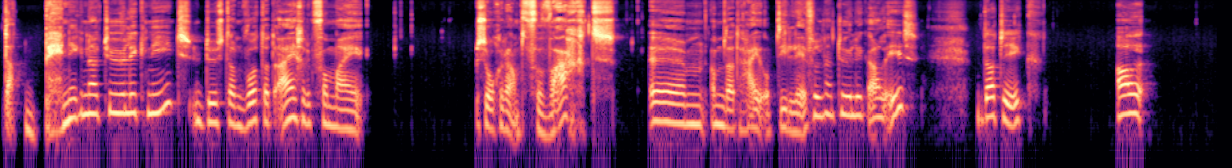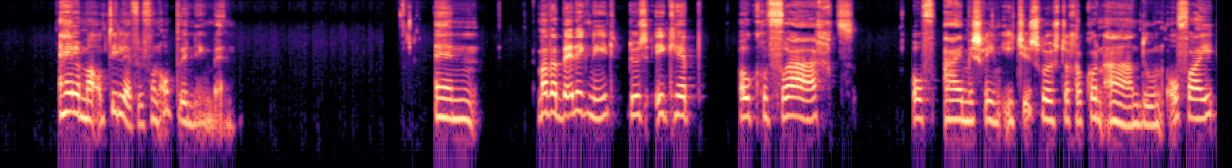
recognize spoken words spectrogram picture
Dat ben ik natuurlijk niet. Dus dan wordt dat eigenlijk voor mij zogenaamd verwacht um, omdat hij op die level natuurlijk al is, dat ik al helemaal op die level van opwinding ben. En, maar dat ben ik niet. Dus ik heb ook gevraagd of hij misschien ietsjes rustiger kon aandoen. Of hij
